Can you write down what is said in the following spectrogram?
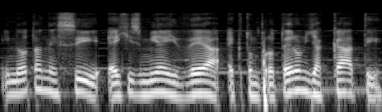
είναι όταν εσύ έχεις μία ιδέα εκ των προτέρων για κάτι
